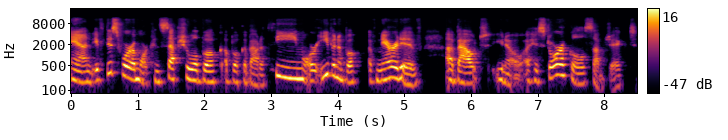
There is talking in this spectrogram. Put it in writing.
And if this were a more conceptual book, a book about a theme, or even a book of narrative about, you know, a historical subject,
